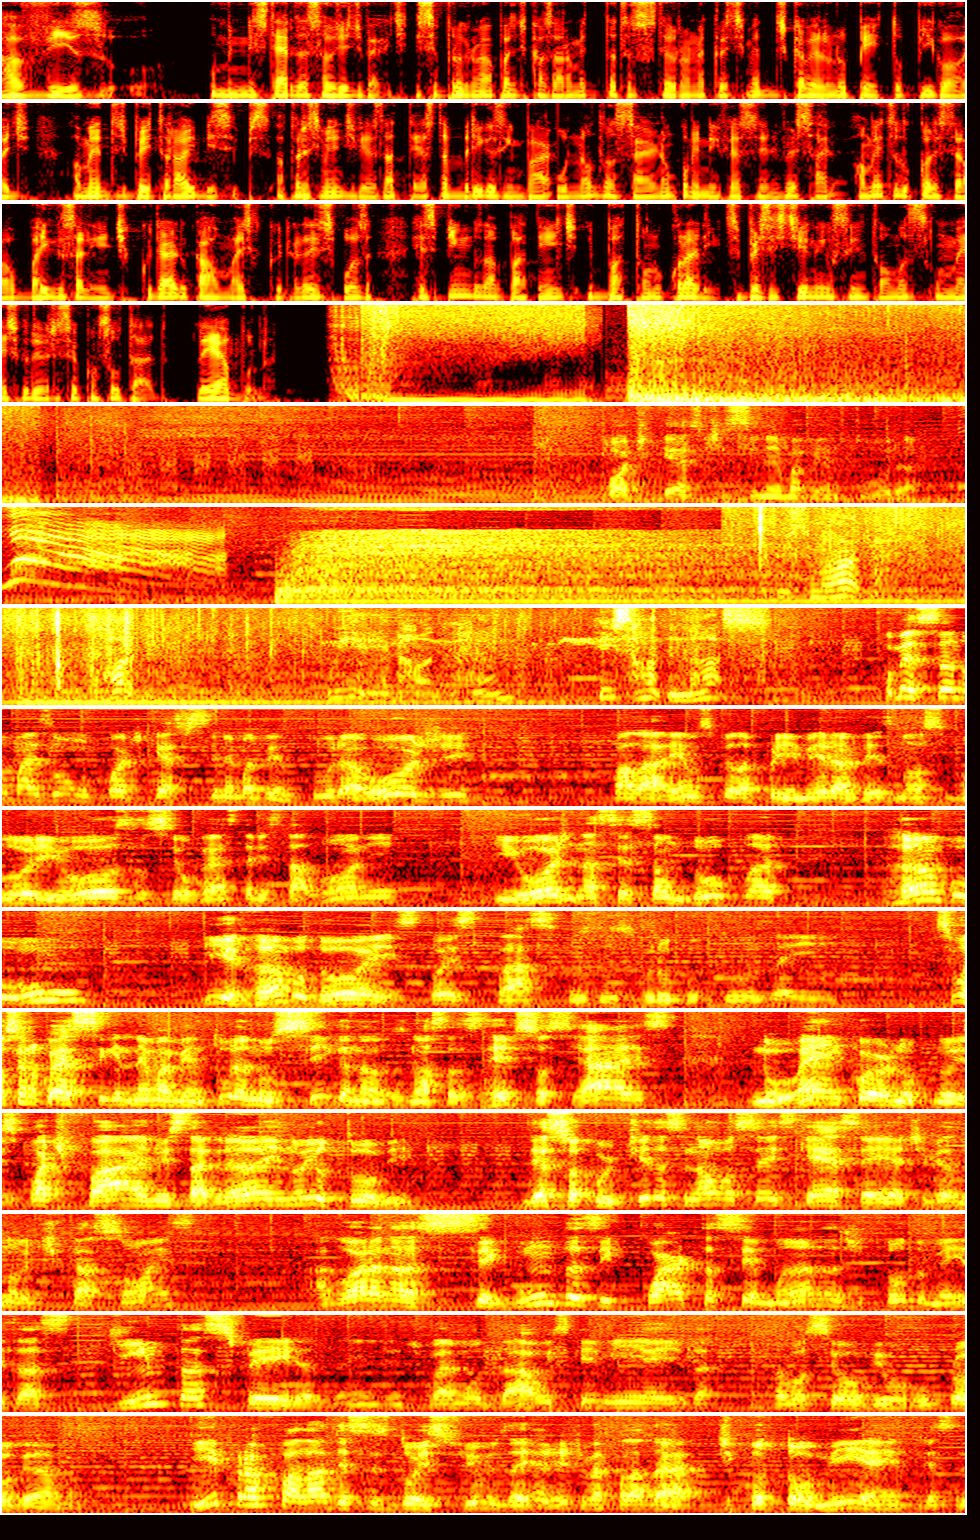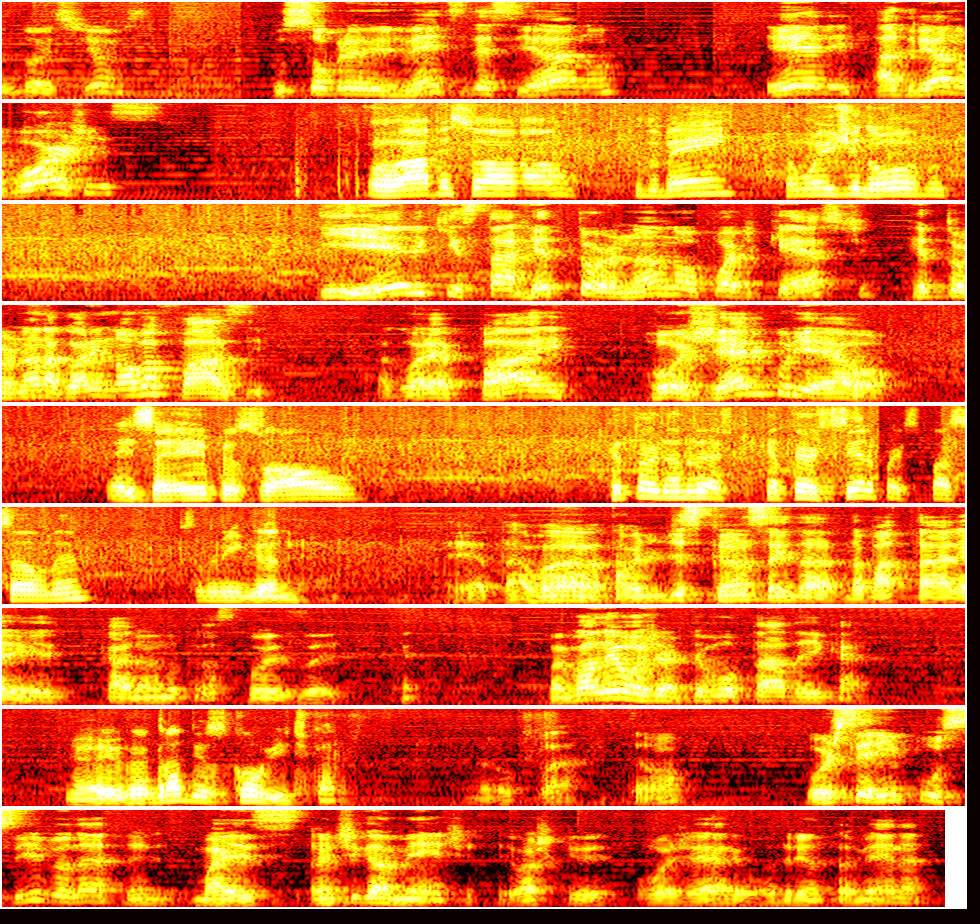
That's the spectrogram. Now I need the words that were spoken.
Aviso. O Ministério da Saúde adverte. Esse programa pode causar aumento da testosterona, crescimento de cabelo no peito, bigode, aumento de peitoral e bíceps, aparecimento de veias na testa, brigas em bar, o não dançar, não comer em festa de aniversário, aumento do colesterol, barriga saliente, cuidar do carro mais que cuidar da esposa, respingo na patente e batom no colarinho. Se persistirem os sintomas, um médico deverá ser consultado. Leia a bula. Podcast Cinema Aventura. Hunt? We ain't hunting him. He's hunting us. Começando mais um podcast Cinema Aventura, hoje falaremos pela primeira vez do nosso glorioso Sylvester Stallone e hoje na sessão dupla Rambo 1 e Rambo 2, dois clássicos dos grupos aí. Se você não conhece Cinema Aventura, nos siga nas nossas redes sociais, no Anchor, no, no Spotify, no Instagram e no YouTube. Dê sua curtida, senão você esquece aí, ative as notificações. Agora nas segundas e quartas semanas de todo mês, às quintas-feiras, hein? A gente vai mudar o esqueminha aí para você ouvir o, o programa. E para falar desses dois filmes aí, a gente vai falar da dicotomia entre esses dois filmes. Os sobreviventes desse ano, ele, Adriano Borges. Olá pessoal, tudo bem? Estamos aí de novo. E ele que está retornando ao podcast, retornando agora em nova fase. Agora é pai, Rogério Curiel. É isso aí, pessoal. Retornando, acho que é a terceira participação, né? Se não me engano. É, tava, tava de descanso aí da, da batalha aí, caramba, outras coisas aí. Mas valeu, Rogério, ter voltado aí, cara. É, eu agradeço o convite, cara. Opa, então. Hoje seria impossível, né? Mas antigamente, eu acho que o Rogério, o Adriano também, né?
